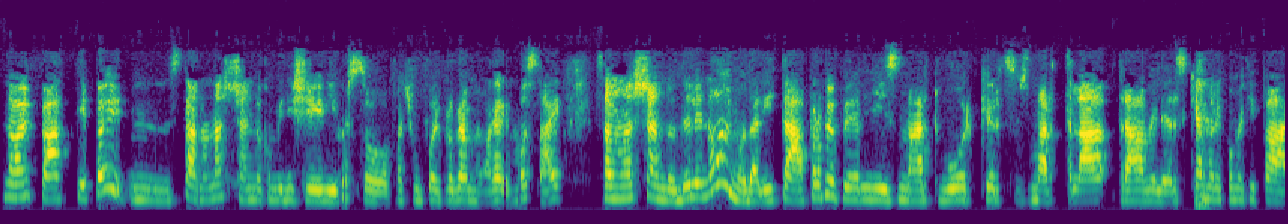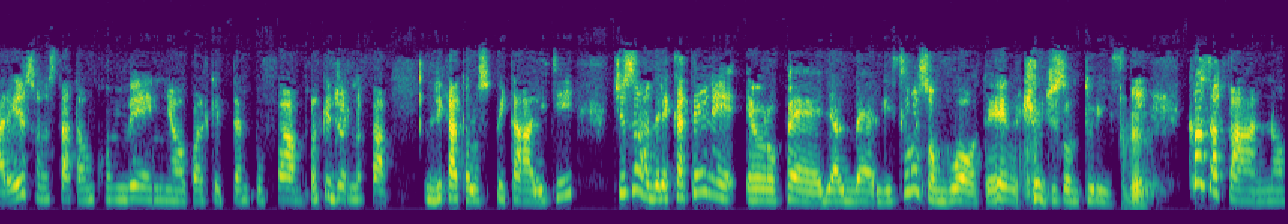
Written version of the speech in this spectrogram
No, infatti, e poi mh, stanno nascendo, come dicevi, questo faccio un po' il programma, magari non lo sai, stanno nascendo delle nuove modalità proprio per gli smart workers, smart tra- travelers, chiamali come ti pare. Io sono stata a un convegno qualche tempo fa, qualche giorno fa, dedicato all'hospitality. Ci sono delle catene europee di alberghi, siccome sono vuote, perché non ci sono turisti, cosa fanno?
